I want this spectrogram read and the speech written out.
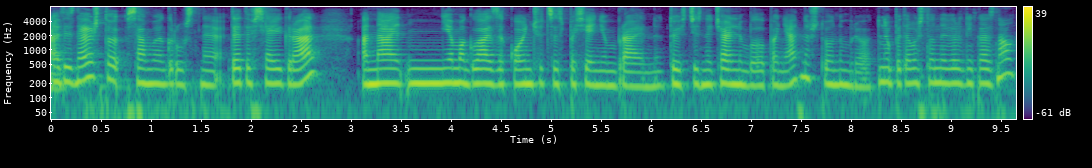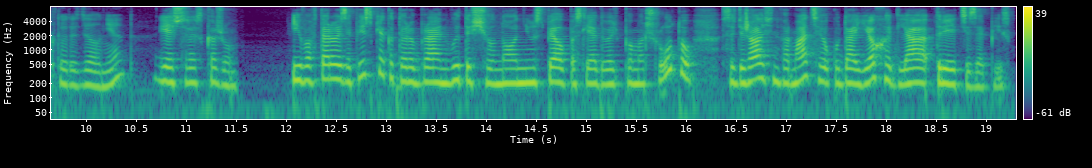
А ты знаешь, что самое грустное? Вот эта вся игра, она не могла закончиться спасением Брайана. То есть изначально было понятно, что он умрет. Ну, потому что он наверняка знал, кто это сделал, нет? Я сейчас расскажу. И во второй записке, которую Брайан вытащил, но он не успел последовать по маршруту, содержалась информация, куда ехать для третьей записки.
